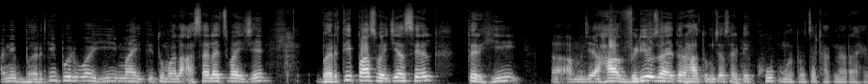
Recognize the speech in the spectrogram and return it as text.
आणि भरतीपूर्व ही माहिती तुम्हाला असायलाच पाहिजे. भरती पास व्हायची असेल तर ही म्हणजे हा व्हिडिओ जो आहे तर हा तुमच्यासाठी खूप महत्त्वाचा ठरणार आहे.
